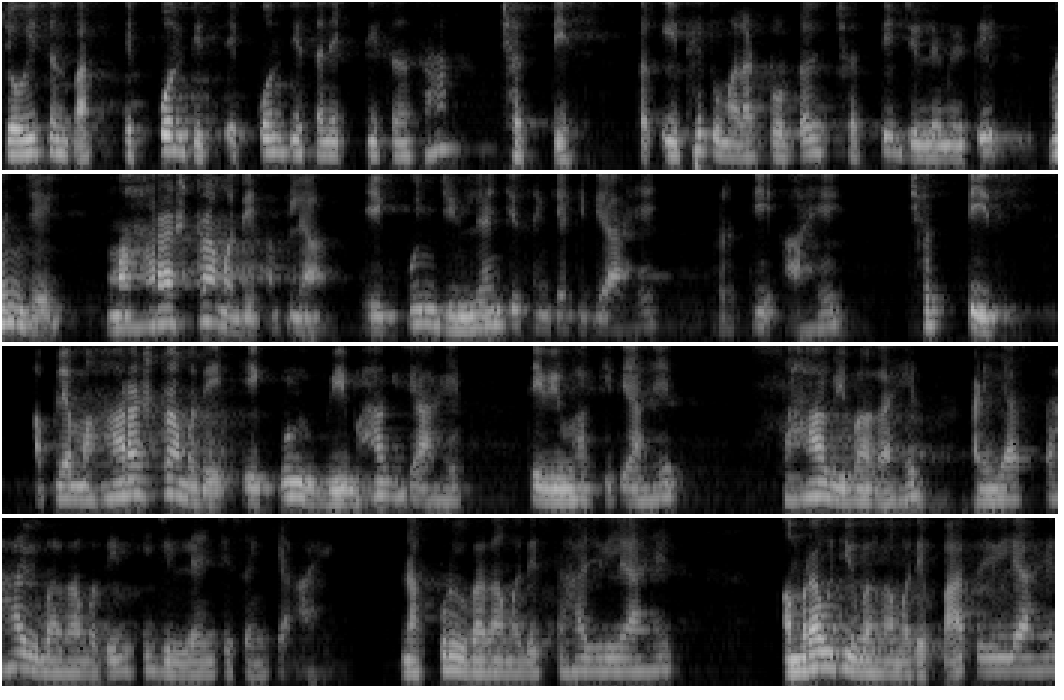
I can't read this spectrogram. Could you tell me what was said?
चोवीस आणि पाच एकोणतीस एकोणतीस आणि एकतीस आणि सहा छत्तीस. तर इथे तुम्हाला टोटल छत्तीस जिल्हे मिळतील. म्हणजे महाराष्ट्रामध्ये आपल्या एकूण जिल्ह्यांची संख्या किती आहे? तर ती आहे छत्तीस. आपल्या महाराष्ट्रामध्ये एकूण विभाग जे आहेत ते विभाग किती आहेत? सहा विभाग आहेत. आणि या सहा विभागामधील ही जिल्ह्यांची संख्या आहे. नागपूर विभागामध्ये सहा जिल्हे आहेत. अमरावती विभागामध्ये पाच जिल्हे आहेत.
